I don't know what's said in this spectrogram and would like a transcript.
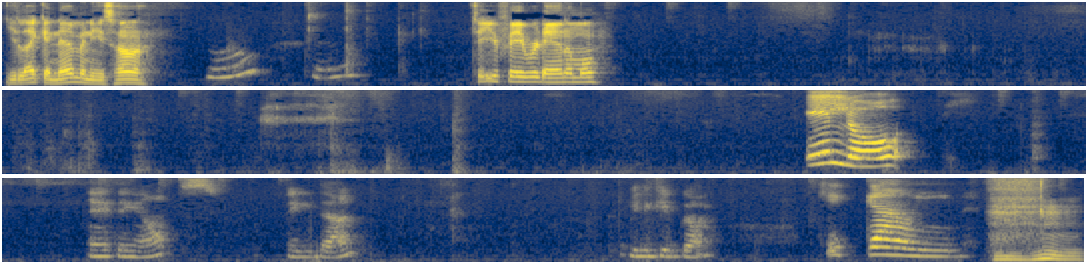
You like anemones, huh? Ooh. Is that your favorite animal? Hello. Anything else? Are you done? You can keep going. Keep going.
